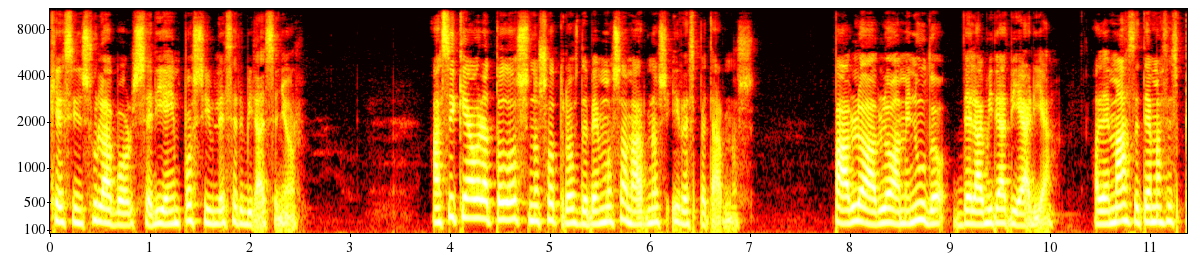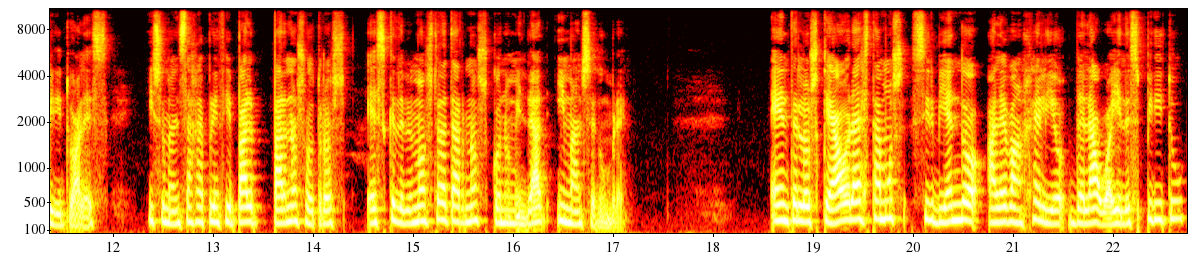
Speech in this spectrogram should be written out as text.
que sin su labor sería imposible servir al Señor. Así que ahora todos nosotros debemos amarnos y respetarnos. Pablo habló a menudo de la vida diaria, además de temas espirituales, y su mensaje principal para nosotros es que debemos tratarnos con humildad y mansedumbre. Entre los que ahora estamos sirviendo al Evangelio del agua y el Espíritu,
